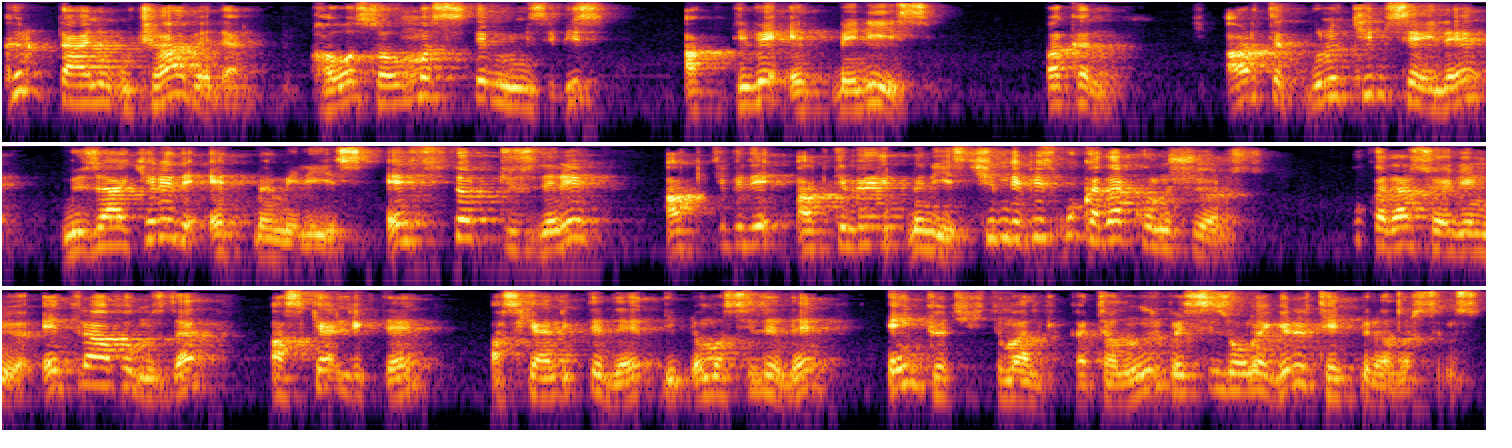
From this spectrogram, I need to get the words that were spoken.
40 tane uçağa bedel. Hava savunma sistemimizi biz aktive etmeliyiz. Bakın artık bunu kimseyle müzakere de etmemeliyiz. S-400'leri aktive, aktive etmeliyiz. Şimdi biz bu kadar konuşuyoruz. Bu kadar söyleniyor. Etrafımızda askerlikte, askerlikte de, diplomaside de en kötü ihtimal dikkat alınır ve siz ona göre tedbir alırsınız.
